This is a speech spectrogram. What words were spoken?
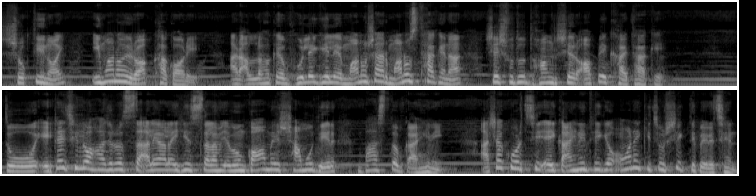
শক্তি নয়, ইমানই রক্ষা করে। আর আল্লাহকে ভুলে গেলে মানুষ আর মানুষ থাকে না, সে শুধু ধ্বংসের অপেক্ষায় থাকে। তো এটাই ছিল হজরত সালে আলাইহিসাল্লাম এবং কমের সামুদের বাস্তব কাহিনী। আশা করছি এই কাহিনী থেকে অনেক কিছু শিখতে পেরেছেন।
